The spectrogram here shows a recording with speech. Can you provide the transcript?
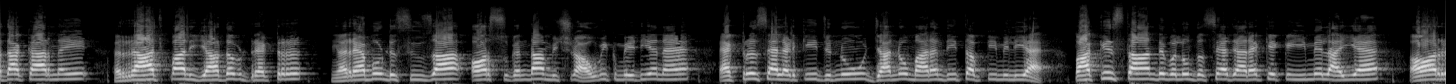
ਅਦਾਕਾਰ ਨੇ ਰਾਜਪਾਲ ਯਾਦਵ ਡਾਇਰੈਕਟਰ ਰੈਮੋ ਡਿਸੂਜ਼ਾ ਔਰ ਸੁਗੰਧਾ ਮਿਸ਼ਰਾ, ਉਹ ਵੀ ਕਮੇਡੀਅਨ ਹੈ। ਐਕਟਰੈਸ ਹੈ ਲੜਕੀ ਜਿਹਨੂੰ ਜਾਨੋਂ ਮਾਰਨ ਦੀ ਧਮਕੀ ਮਿਲੀ ਹੈ। ਪਾਕਿਸਤਾਨ ਦੇ ਵੱਲੋਂ ਦੱਸਿਆ ਜਾ ਰਿਹਾ ਕਿ ਇੱਕ ਈਮੇਲ ਆਈ ਹੈ ਔਰ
